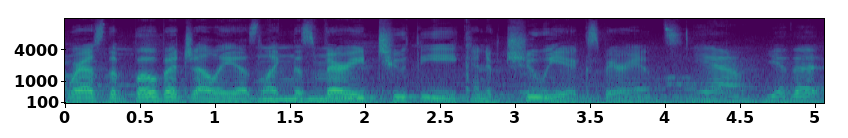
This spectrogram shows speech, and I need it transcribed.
whereas the boba jelly is like mm-hmm. this very toothy, kind of chewy experience. Yeah. Yeah, the,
